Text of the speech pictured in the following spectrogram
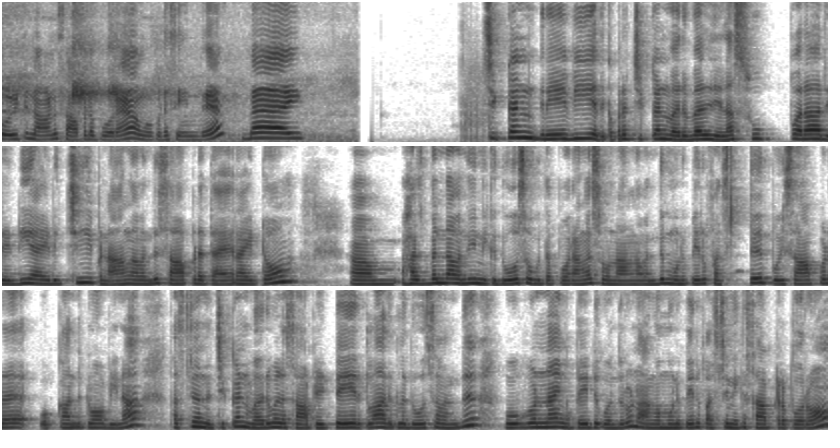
போயிட்டு நானும் சாப்பிட போகிறேன் அவங்க கூட சேர்ந்து. பாய் சிக்கன் கிரேவி அதுக்கப்புறம் சிக்கன் வறுவல் எல்லாம் சூப்பராக ரெடி ஆகிடுச்சி இப்போ நாங்கள் வந்து சாப்பிட தயாராகிட்டோம் ஹஸ்பண்ட் தான் வந்து இன்றைக்கி தோசை ஊற்ற போகிறாங்க ஸோ நாங்கள் வந்து மூணு பேரும் ஃபஸ்ட்டு போய் சாப்பிட உக்காந்துட்டோம் அப்படின்னா ஃபஸ்ட்டு அந்த சிக்கன் வறுவலை சாப்பிட்டுட்டே இருக்கலாம். அதுக்குள்ளே தோசை வந்து ஒவ்வொன்றா எங்கள் பிளேட்டுக்கு வந்துடும் நாங்கள் மூணு பேரும் ஃபஸ்ட்டு இன்றைக்கி சாப்பிட்ற போகிறோம்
